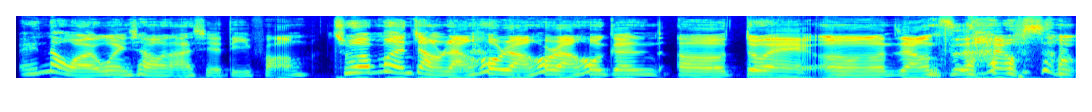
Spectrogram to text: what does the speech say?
哎，那我来问一下，有哪些地方？除了不能讲然后，然后，然后跟呃，对，嗯、呃，这样子，还有什么？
